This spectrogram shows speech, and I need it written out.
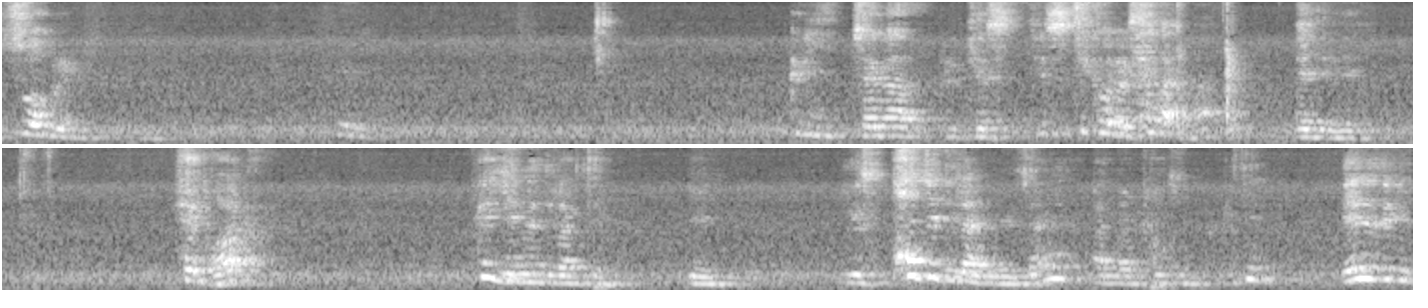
수업을 제가 그렇게 스티커를 사다가 애들이 해보아라 그 얘네들한테 이게 퍼즐이라는 거잖아요. 낱말 퍼즐. 그렇게 얘네들이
